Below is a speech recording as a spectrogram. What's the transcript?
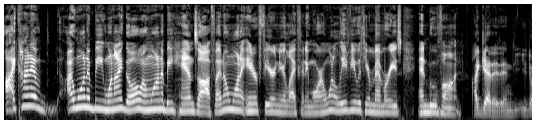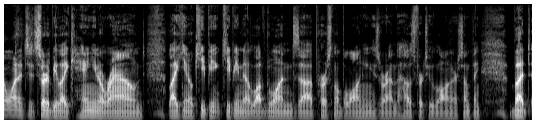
I kind of, I want to be, when I go, I want to be hands off. I don't want to interfere in your life anymore. I want to leave you with your memories and move on. I get it. And you don't want it to sort of be like hanging around, like, you know, keeping, keeping a loved one's uh, personal belongings around the house for too long or something. But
